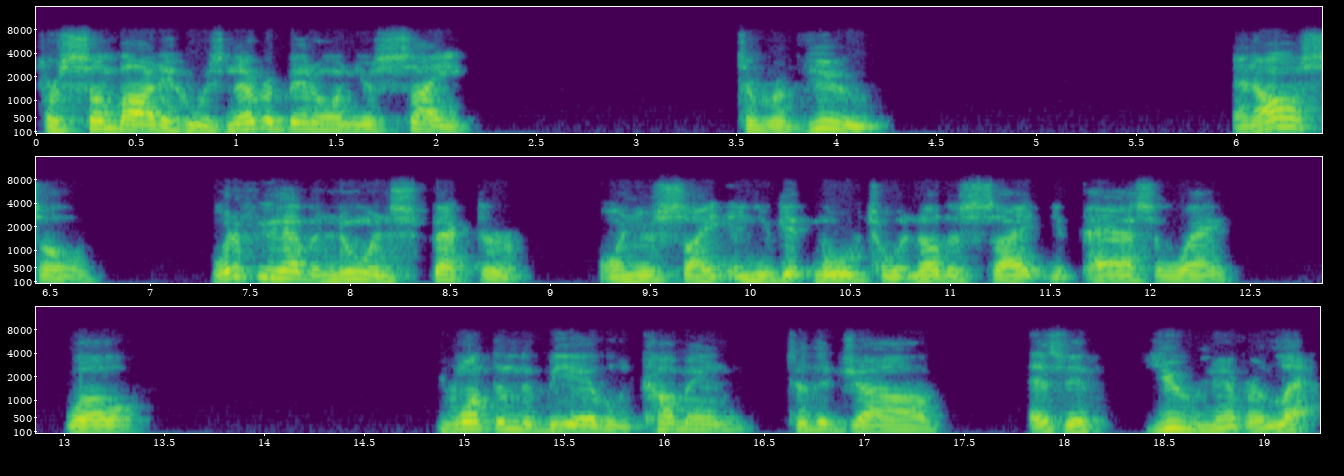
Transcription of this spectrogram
for somebody who has never been on your site to review. And also, what if you have a new inspector on your site and you get moved to another site, you pass away? Well, you want them to be able to come in to the job as if you never left.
